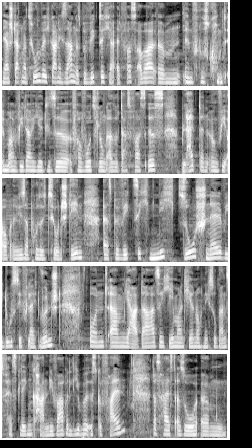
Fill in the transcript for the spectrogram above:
ja, Stagnation will ich gar nicht sagen. Es bewegt sich ja etwas, aber ähm, in Fluss kommt immer wieder hier diese Verwurzelung. Also das, was ist, bleibt dann irgendwie auch in dieser Position stehen. Es bewegt sich nicht so schnell, wie du es dir vielleicht wünscht. Und ähm, ja, da sich jemand hier noch nicht so ganz festlegen kann. Die wahre Liebe ist gefallen. Das heißt also, ähm,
